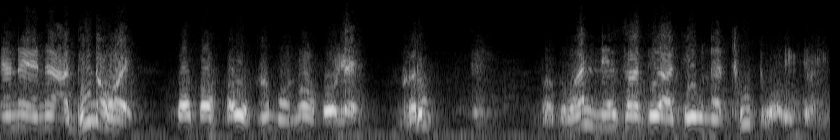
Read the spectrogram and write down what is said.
એને એને અધીન હોય, તો તો હવ હમો ન બોલે. ખરું? ભગવાનની સાથે આ જીવ ને છૂટ હોવી જોઈએ.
